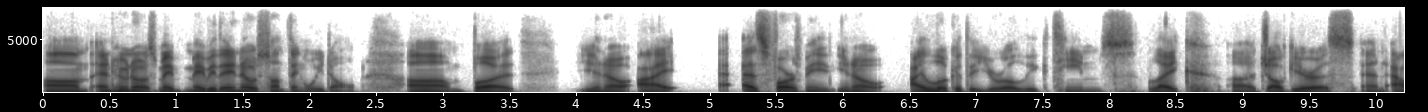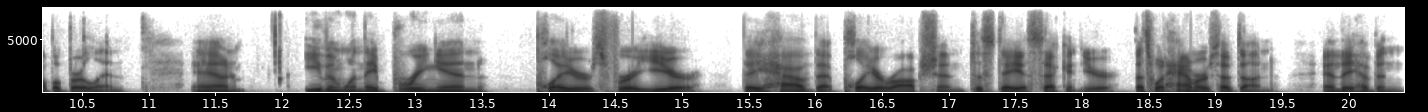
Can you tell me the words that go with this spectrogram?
Um, and who knows? Maybe maybe they know something we don't. Um, but you know, I as far as me, you know, I look at the EuroLeague teams like uh, Jalgiris and Alba Berlin, and even when they bring in players for a year, they have that player option to stay a second year. That's what Hammers have done, and they have been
